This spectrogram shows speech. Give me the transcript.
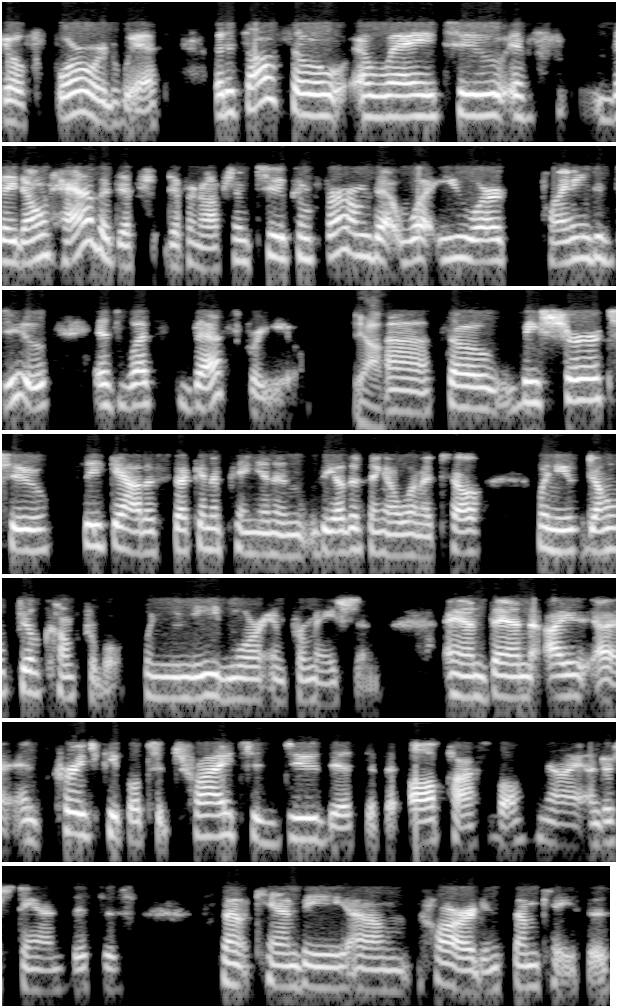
go forward with, but it's also a way to, if they don't have a diff- different option, to confirm that what you are planning to do is what's best for you. Yeah. Uh, so be sure to seek out a second opinion. And the other thing I want to tell when you don't feel comfortable, when you need more information. And then I uh, encourage people to try to do this if at all possible. Now, I understand this is so can be um, hard in some cases.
